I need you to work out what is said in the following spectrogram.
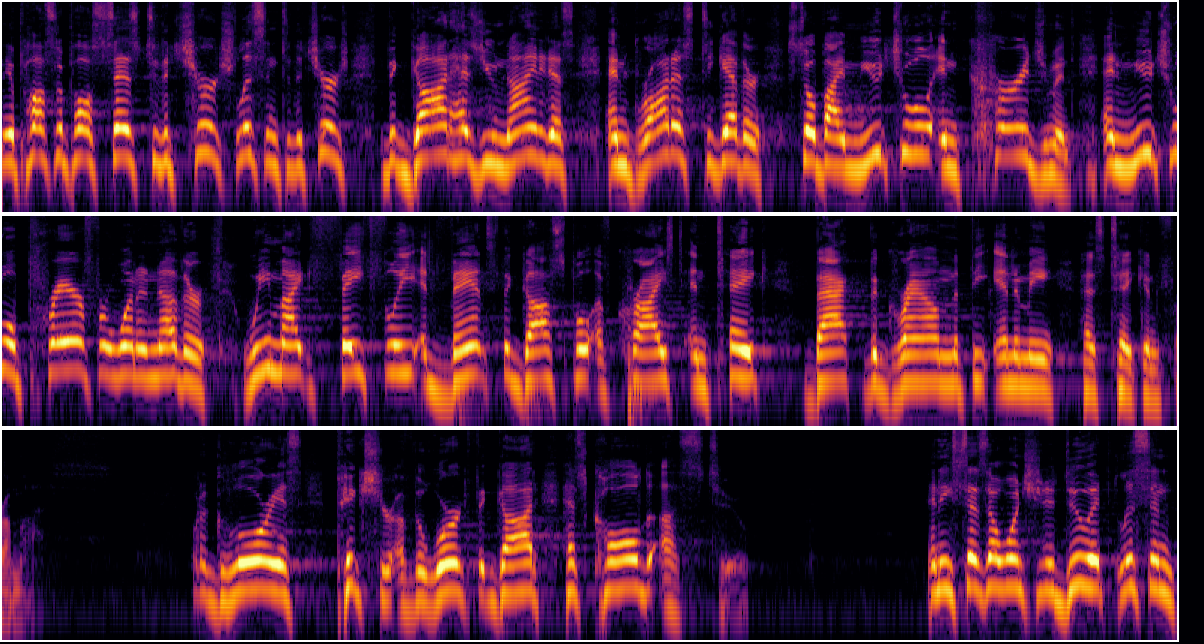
The Apostle Paul says to the church, listen to the church, that God has united us and brought us together so by mutual encouragement and mutual prayer for one another, we might faithfully advance the gospel of Christ and take back the ground that the enemy has taken from us. What a glorious picture of the work that God has called us to. And he says, I want you to do it, listen,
